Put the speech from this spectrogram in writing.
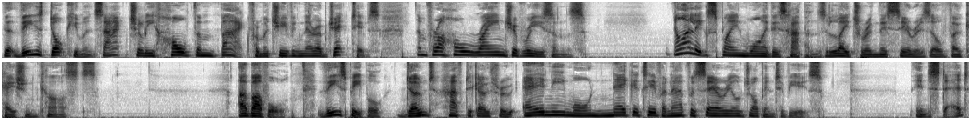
that these documents actually hold them back from achieving their objectives, and for a whole range of reasons. I'll explain why this happens later in this series of vocation casts. Above all, these people don't have to go through any more negative and adversarial job interviews. Instead,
